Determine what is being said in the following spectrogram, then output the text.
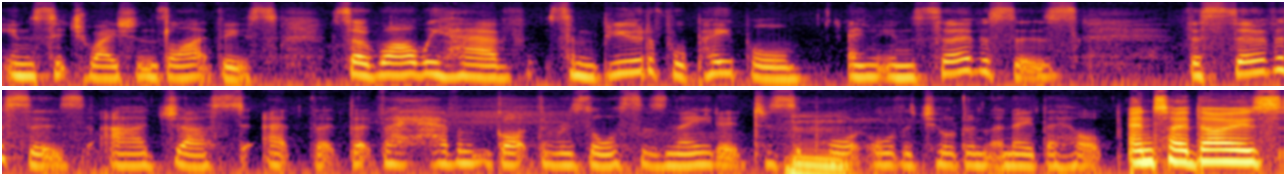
in situations like this. So while we have some beautiful people in, in services, the services are just at the, that they haven't got the resources needed to hmm. support all the children that need the help. And so those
